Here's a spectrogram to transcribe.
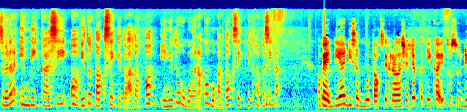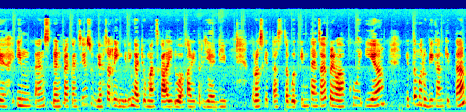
sebenarnya indikasi oh itu toxic gitu atau oh ini tuh hubungan aku bukan toxic. Itu apa sih, Kak? Oke, dia disebut toxic relationship ketika itu sudah intens dan frekuensinya sudah sering. Jadi nggak cuma sekali dua kali terjadi. Terus kita sebut intens tapi perilaku yang itu merugikan kita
